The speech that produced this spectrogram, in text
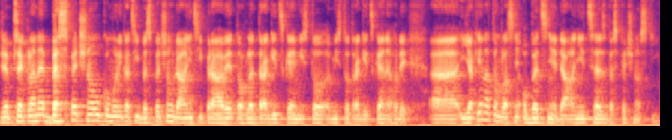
že překlene bezpečnou komunikací, bezpečnou dálnicí právě tohle tragické místo, místo tragické nehody. Jak je na tom vlastně obecně dálnice s bezpečností?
